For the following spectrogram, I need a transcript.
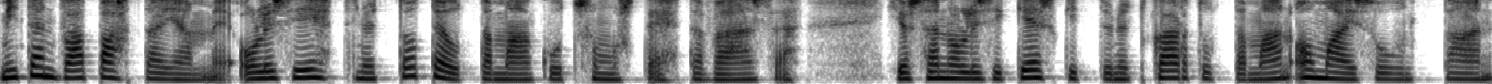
Miten vapahtajamme olisi ehtinyt toteuttamaan kutsumustehtäväänsä, jos hän olisi keskittynyt kartuttamaan omaisuuttaan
